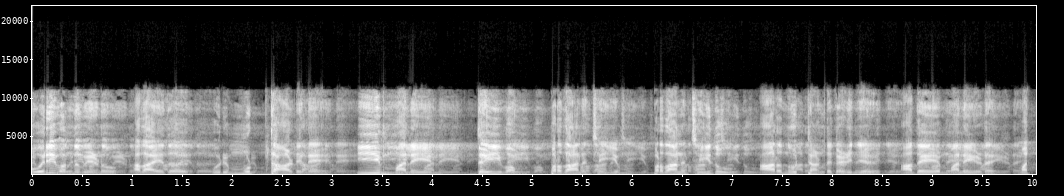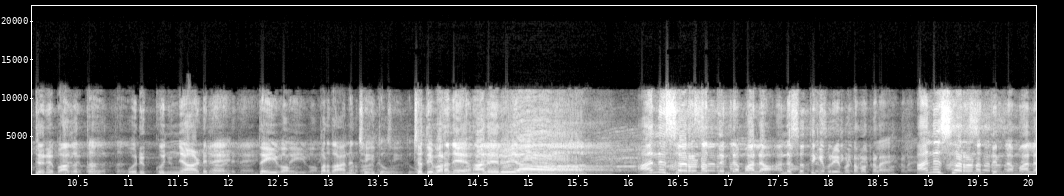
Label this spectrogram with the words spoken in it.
പൊരി വന്ന് വീണു. അതായത് ഒരു മുട്ടാടിനെ ഈ മലയിൽ ദൈവം പ്രദാനം ചെയ്യും. പ്രദാനം ചെയ്തു. ആറ് നൂറ്റാണ്ട് കഴിഞ്ഞ് അതേ മലയുടെ മറ്റൊരു ഭാഗത്ത് ഒരു കുഞ്ഞാടിനെ ദൈവം പ്രദാനം ചെയ്തു. ചെത്തി പറഞ്ഞേ ഹാലേലുയാ അനുസരണത്തിന്റെ മല. എന്നെ ശ്രദ്ധിക്ക് പ്രിയപ്പെട്ട മക്കളെ. അനുസരണത്തിന്റെ മല.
